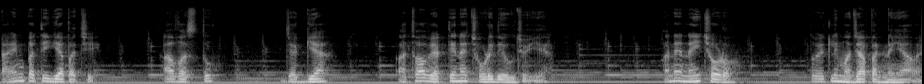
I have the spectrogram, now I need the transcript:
ટાઈમ પતી ગયા પછી, આ વસ્તુ, જગ્યા અથવા વ્યક્તિને છોડી દેવું જોઈએ. અને નહીં છોડો, તો એટલી મજા પણ નહીં આવે.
